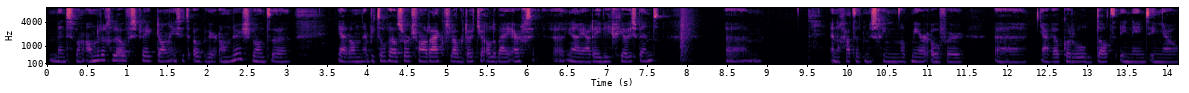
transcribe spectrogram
mensen van andere geloven spreek, dan is het ook weer anders. Want ja, dan heb je toch wel een soort van raakvlak dat je allebei eh, nou ja, religieus bent. Ehm, en dan gaat het misschien wat meer over eh, ja, welke rol dat inneemt in, jou,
